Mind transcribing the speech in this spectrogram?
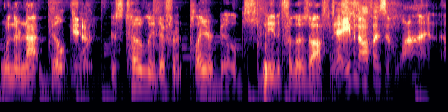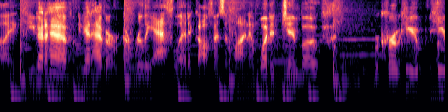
when they're not built for it. It's totally different player builds needed for those offenses. Yeah, even offensive line. Like you got to have you got to have a, a really athletic offensive line. And what did Jimbo recruit? He he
